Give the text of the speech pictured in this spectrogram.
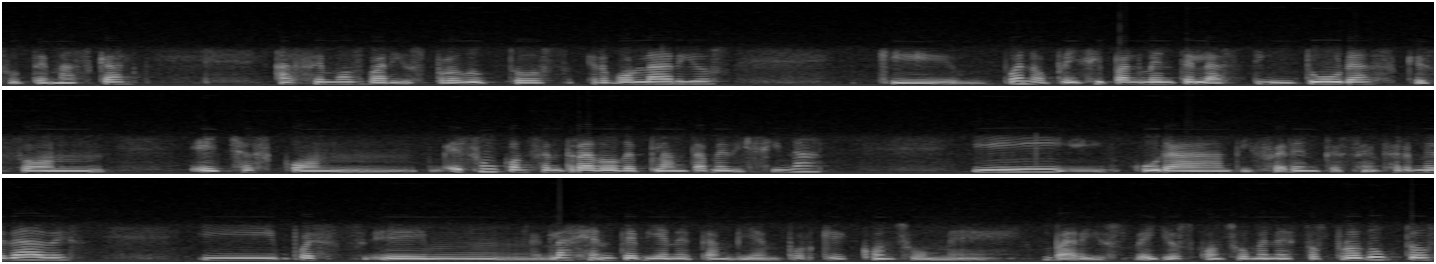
su temazcal hacemos varios productos herbolarios que, bueno, principalmente las tinturas que son hechas con, es un concentrado de planta medicinal y cura diferentes enfermedades y pues em, la gente viene también porque consume, varios de ellos consumen estos productos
